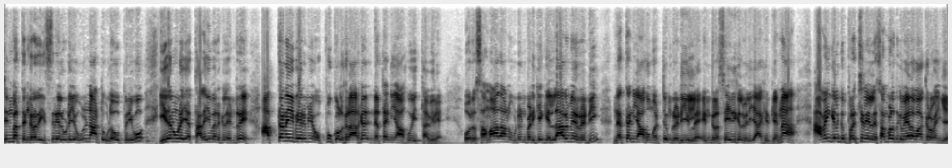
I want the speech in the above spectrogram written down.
ஷின்பத்துங்கிறது இஸ்ரேலுடைய உள்நாட்டு உளவு பிரிவு. இதனுடைய தலைவர்கள் என்று அத்தனை பேருமே ஒப்புக்கொள்கிறார்கள் நெத்தனியாகுவை தவிர. ஒரு சமாதான சமாதான உடன்படிக்கைக்கு எல்லாருமே ரெடி நெத்தன்யாகு மட்டும் ரெடி இல்லை என்கிற செய்திகள் வெளியாகி இருக்கேன்னா அவங்களுக்கு பிரச்சனை இல்லை. சம்பளத்துக்கு வேலை பார்க்குறவங்க.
